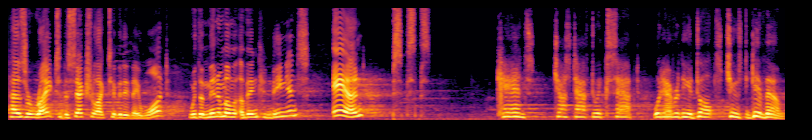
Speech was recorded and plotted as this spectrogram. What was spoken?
has a right to the sexual activity they want with a minimum of inconvenience, and kids just have to accept whatever the adults choose to give them.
